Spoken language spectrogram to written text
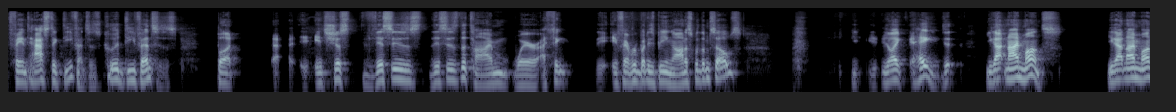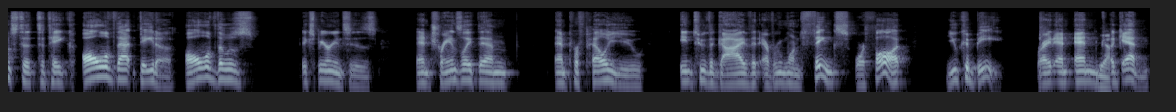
fantastic defenses, good defenses, but uh, it's just this is this is the time where I think if everybody's being honest with themselves, you're like, hey, you got nine months. You got nine months to to take all of that data, all of those experiences, and translate them and propel you into the guy that everyone thinks or thought you could be. Right. And and Yeah. again,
